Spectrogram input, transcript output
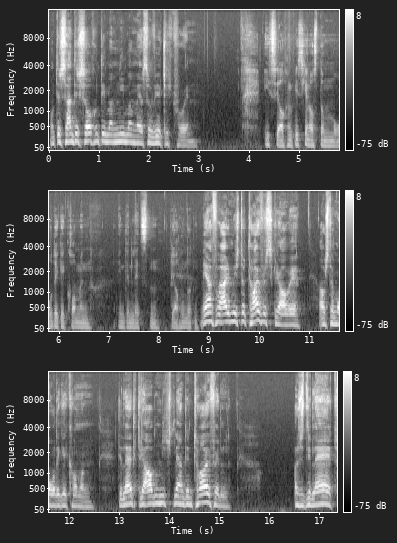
Und das sind die Sachen, die man niemand mehr so wirklich gefallen. Ist ja auch ein bisschen aus der Mode gekommen in den letzten Jahrhunderten. Ja, vor allem ist der Teufelsglaube aus der Mode gekommen. Die Leute glauben nicht mehr an den Teufel. Also die Leute,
